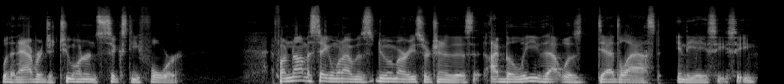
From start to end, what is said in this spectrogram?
with an average of 264. If I'm not mistaken, when I was doing my research into this, I believe that was dead last in the ACC.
